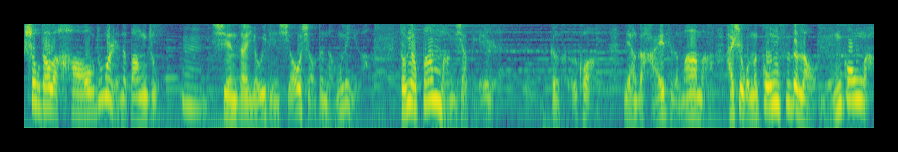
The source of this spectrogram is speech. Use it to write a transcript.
受到了好多人的帮助，嗯，现在有一点小小的能力了，总要帮忙一下别人。更何况，两个孩子的妈妈还是我们公司的老员工啊。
